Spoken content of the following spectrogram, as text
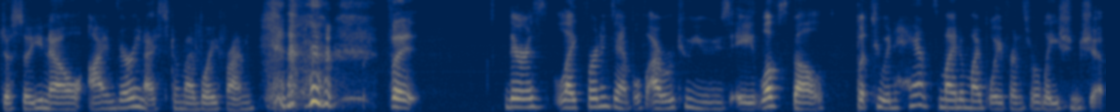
just so you know, I'm very nice to my boyfriend. but there is, like, for an example, if I were to use a love spell, but to enhance mine and my boyfriend's relationship,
